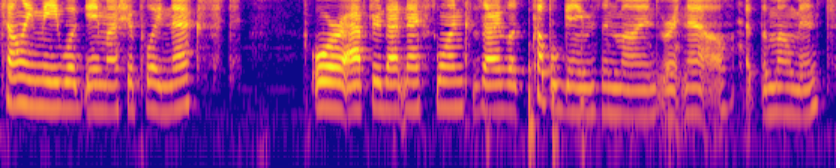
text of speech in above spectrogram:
telling me what game I should play next or after that next one because I have a couple games in mind right now at the moment.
